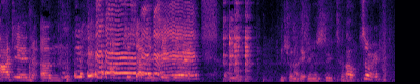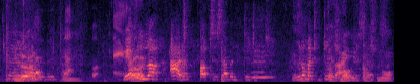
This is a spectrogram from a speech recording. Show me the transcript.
adding um, up to seven digits. He's trying to get in the seat. Oh, sorry. We learn. Um, We have to learn add up to seven digits. We're not meant to do that's that not. in year That's six. not.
